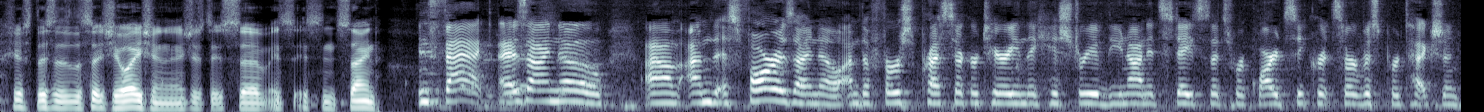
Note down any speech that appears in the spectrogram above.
it's just this is the situation. It's just it's uh, it's it's insane. In fact, as I know, um, I'm as far as I know, I'm the first press secretary in the history of the United States that's required Secret Service protection.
